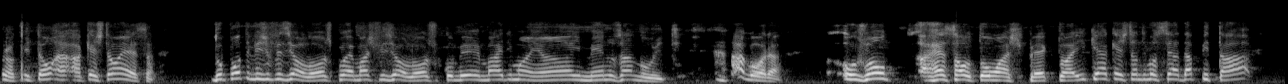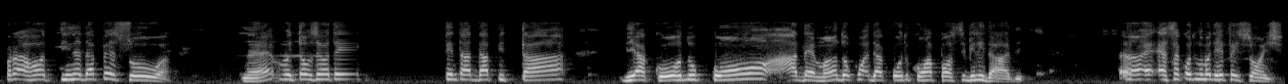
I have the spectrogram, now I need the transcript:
Pronto, então a, a, questão é essa. Do ponto de vista fisiológico, é mais fisiológico comer mais de manhã e menos à noite. Agora, o João ressaltou um aspecto aí que é a questão de você adaptar para a rotina da pessoa. Né? Então você vai ter tentar adaptar de acordo com a demanda ou de acordo com a possibilidade. Ah, essa coisa do número de refeições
